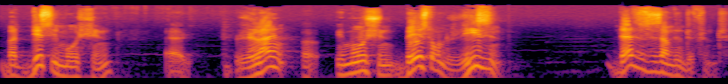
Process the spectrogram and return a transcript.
but this emotion, uh, relying uh, emotion based on reason, that is something different.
